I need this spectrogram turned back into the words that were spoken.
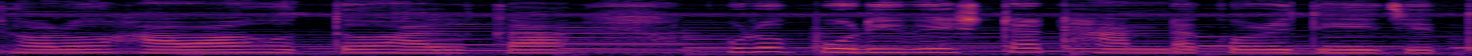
ঝড়ো হাওয়া হতো হালকা, পুরো পরিবেশটা ঠান্ডা করে দিয়ে যেত।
